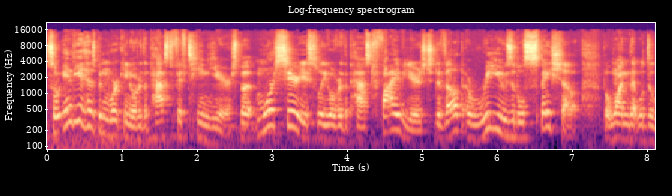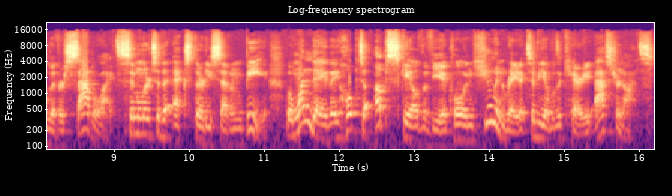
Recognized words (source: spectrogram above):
So India has been working over the past 15 years, but more seriously over the past 5 years to develop a reusable space shuttle, but one that will deliver satellites, similar to the X-37B. But one day they hope to upscale the vehicle and human rate it to be able to carry astronauts.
